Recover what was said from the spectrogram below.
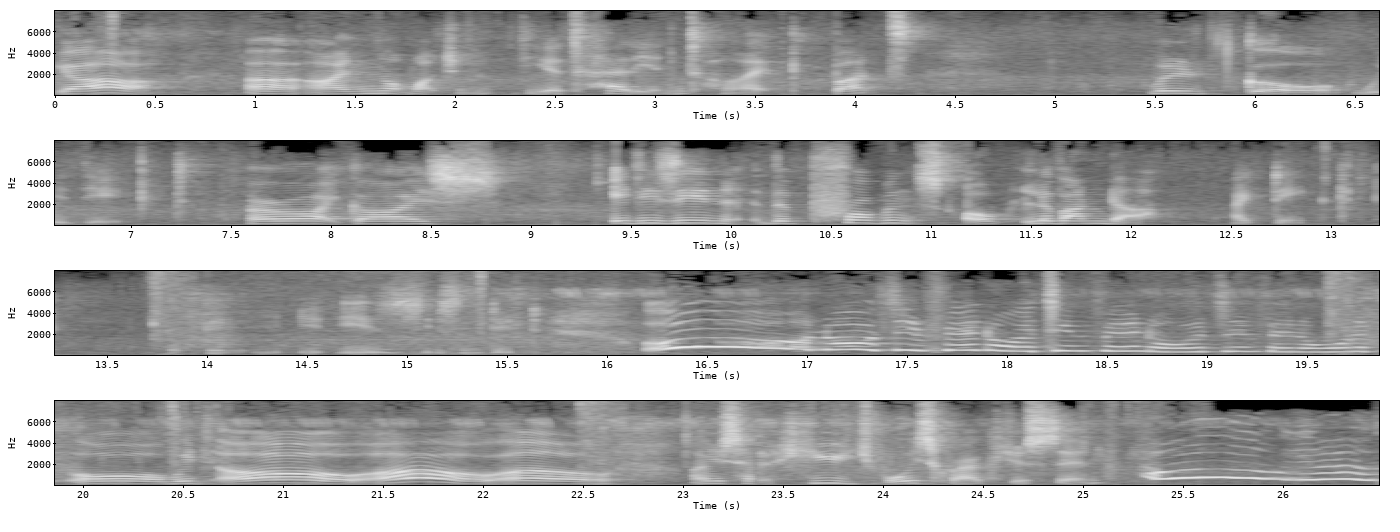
Yeah uh, I'm not much of the Italian type but we'll go with it. Alright guys. It is in the province of Lavanda I think. It, it is, isn't it? Oh no, it's Inferno, it's Inferno, it's Inferno. What if? Oh, we. Oh, oh, oh. I just had a huge voice crack just then. Oh yes,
